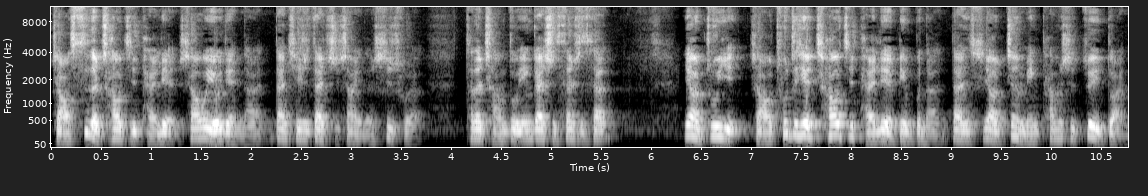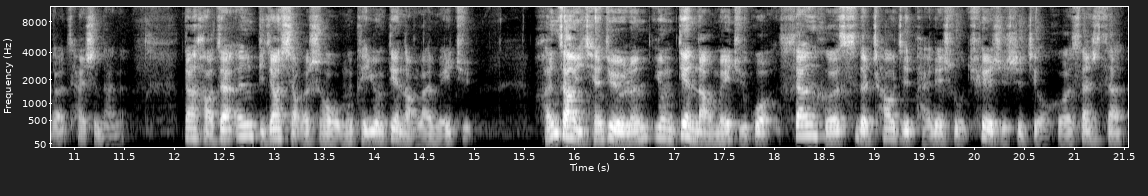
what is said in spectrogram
找四的超级排列稍微有点难，但其实在纸上也能试出来，它的长度应该是三十三。要注意，找出这些超级排列并不难，但是要证明它们是最短的才是难的。但好在 n 比较小的时候，我们可以用电脑来枚举。很早以前就有人用电脑枚举过三和四的超级排列数，确实是九和三十三，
